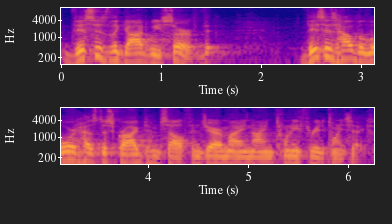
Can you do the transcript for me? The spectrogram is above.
This is the God we serve. This is how the Lord has described himself in Jeremiah 9 23 to 26.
